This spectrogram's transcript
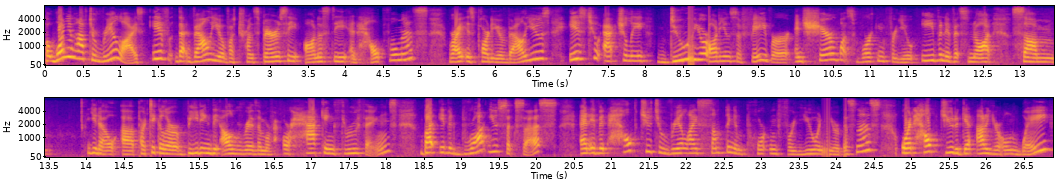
But what you have to realize, if that value of a transparency, honesty, and helpfulness, right, is part of your values, is to actually do your audience a favor and share what's working for you, even if it's not some you know, uh, particular beating the algorithm or, or hacking through things. But if it brought you success and if it helped you to realize something important for you and your business, or it helped you to get out of your own way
